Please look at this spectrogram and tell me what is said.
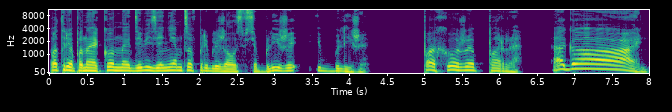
Потрепанная конная дивизия немцев приближалась все ближе и ближе. Похоже, пора. Огонь!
